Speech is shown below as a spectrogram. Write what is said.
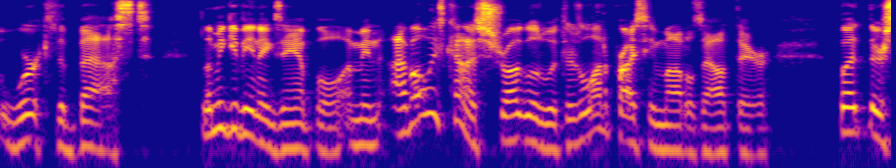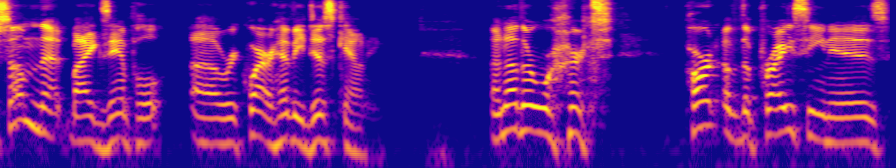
work the best? Let me give you an example. I mean, I've always kind of struggled with. There's a lot of pricing models out there, but there's some that, by example, uh, require heavy discounting. In other words, part of the pricing is,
